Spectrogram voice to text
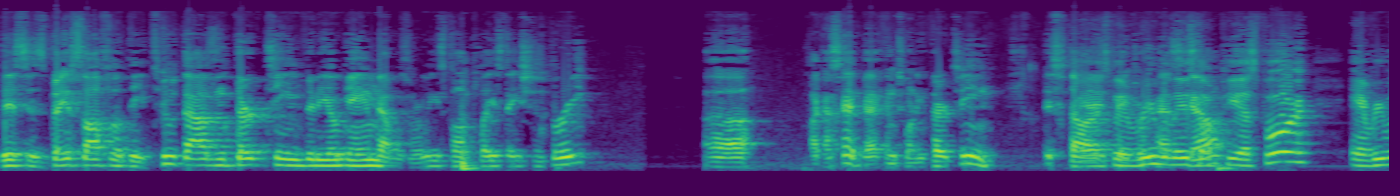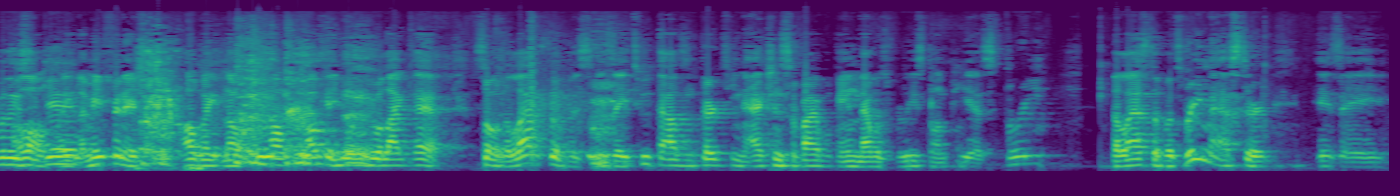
This is based off of the 2013 video game that was released on PlayStation 3. Uh, like I said, back in 2013. It stars it's been re-released Pascal. on PS4 and re-released on, wait, again. let me finish. Oh wait, no. Oh, okay, you want to do it like that. So, The Last of Us is a 2013 action survival game that was released on PS3. The Last of Us Remastered is a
